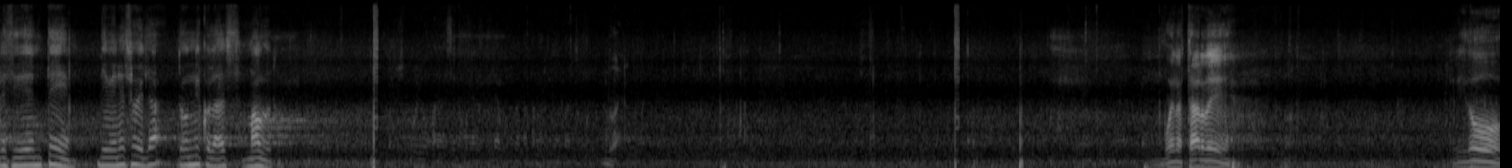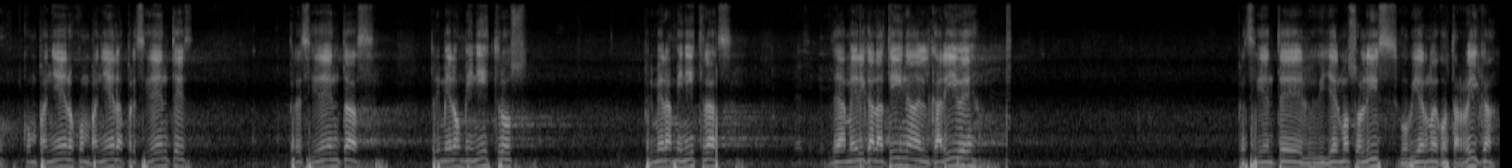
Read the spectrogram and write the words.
presidente de Venezuela, don Nicolás Maduro. Buenas tardes, queridos compañeros, compañeras, presidentes, presidentas, primeros ministros, primeras ministras de América Latina, del Caribe, presidente Luis Guillermo Solís, gobierno de Costa Rica.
